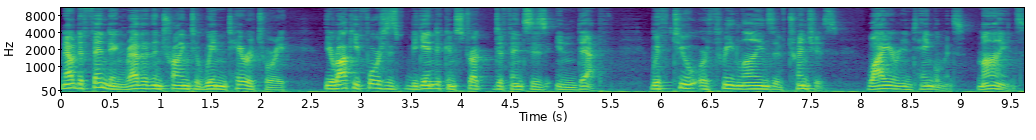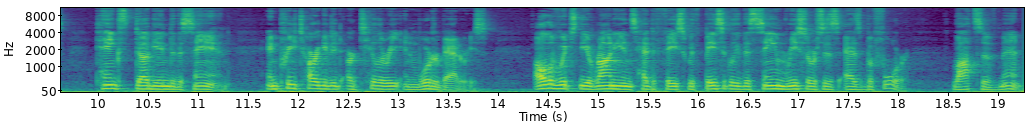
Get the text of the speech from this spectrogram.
Now defending rather than trying to win territory, the Iraqi forces began to construct defenses in depth, with two or three lines of trenches, wire entanglements, mines, tanks dug into the sand, and pre targeted artillery and mortar batteries, all of which the Iranians had to face with basically the same resources as before lots of men,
